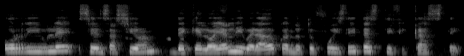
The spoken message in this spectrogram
horrible sensación de que lo hayan liberado cuando tú fuiste y testificaste.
